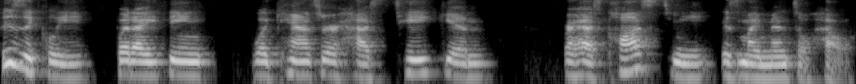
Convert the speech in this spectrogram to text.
physically, but I think what cancer has taken or has cost me is my mental health.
